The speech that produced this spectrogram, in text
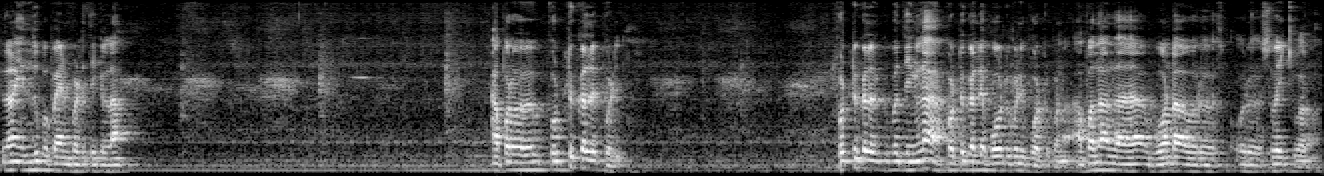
இல்லைனா இந்து உப்பை பயன்படுத்திக்கலாம். அப்புறம் பொட்டுக்கல் பொடி. பொட்டுக்கல் இருக்குது பார்த்தீங்களா? பொட்டுக்கல்லே போட்டு பண்ணி போட்டுக்கணும் அப்போ தான் அந்த போண்டா ஒரு ஒரு சுவைக்கு வரும்.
